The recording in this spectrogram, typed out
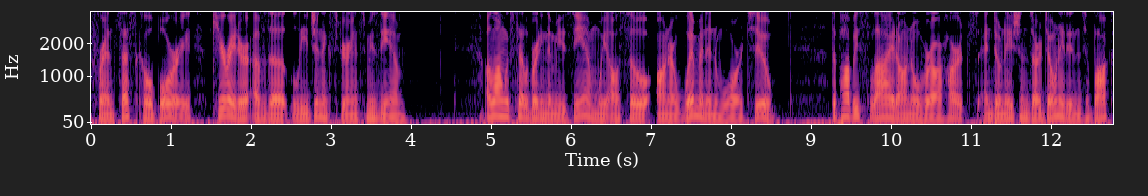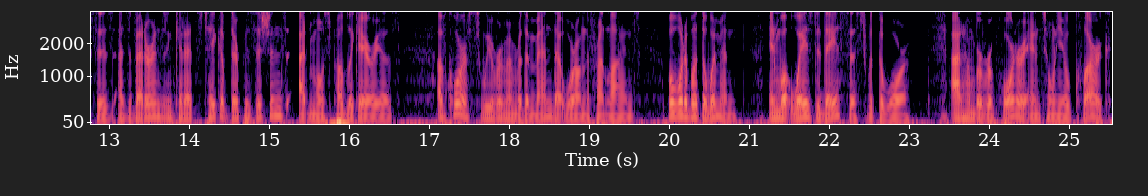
Francesco Bori, curator of the Legion Experience Museum. Along with celebrating the museum, we also honor women in war, too. The poppies slide on over our hearts, and donations are donated into boxes as veterans and cadets take up their positions at most public areas. Of course, we remember the men that were on the front lines, but what about the women? In what ways did they assist with the war? At Humber reporter Antonio Clark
